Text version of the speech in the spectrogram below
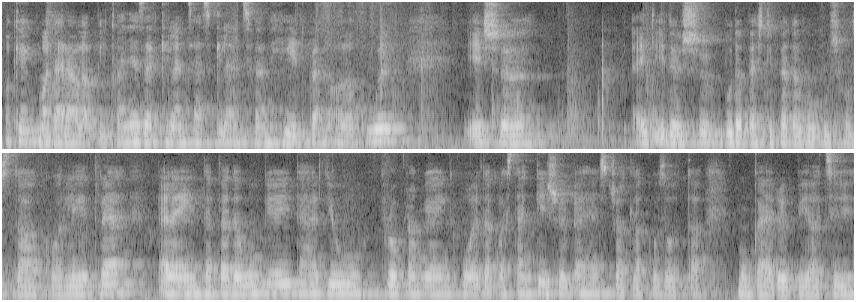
A Kék Madár Alapítvány 1997-ben alakult, és egy idős budapesti pedagógus hozta akkor létre. Eleinte pedagógiai tárgyú programjaink voltak, aztán később ehhez csatlakozott a munkaerőpiaci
